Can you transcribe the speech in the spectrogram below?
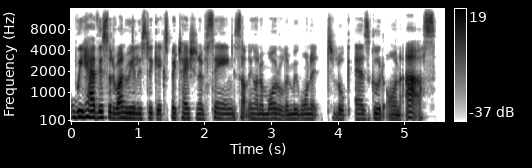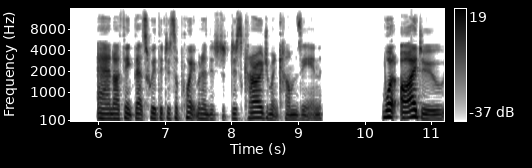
we have this sort of unrealistic expectation of seeing something on a model and we want it to look as good on us. And I think that's where the disappointment and the discouragement comes in. What I do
